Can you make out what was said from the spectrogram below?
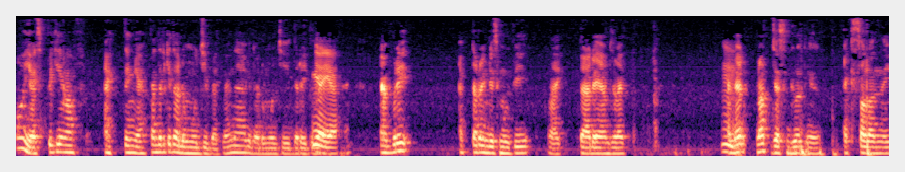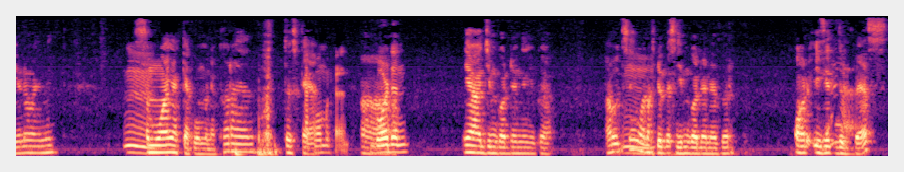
oh ya, speaking of acting ya, kan tadi kita udah muji Batman ya, kita udah muji The Riddler Yeah, ya. yeah. Every actor in this movie, like, gak ada yang jelek. And Mm. then, not just good, you know, excellent, you know what I mean? Mm. Semuanya Catwoman keren, terus kayak, Catwoman kan. uh, Gordon. ya Jim Gordonnya juga. I would say one Mm. of the best Jim Gordon ever. Or is it the best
